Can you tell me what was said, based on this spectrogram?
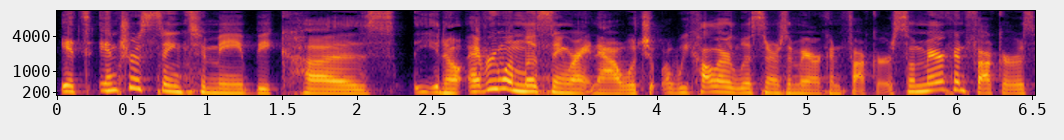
it's interesting to me because, you know, everyone listening right now, which we call our listeners American fuckers. So American fuckers,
